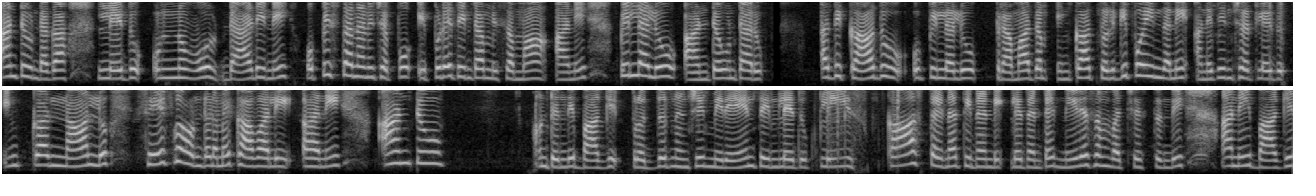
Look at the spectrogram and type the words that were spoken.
అంటుండగా లేదు నువ్వు డాడీని ఒప్పిస్తానని చెప్పు ఇప్పుడే తింటాం మిస్ అని పిల్లలు అంటూ ఉంటారు. అది కాదు పిల్లలు ప్రమాదం ఇంకా తొలగిపోయిందని అనిపించట్లేదు. ఇంకా నాళ్ళు సేఫ్గా ఉండడమే కావాలి అని అంటూ ఉంటుంది. బాగి ప్రొద్దున నుంచి మీరేం తినలేదు. ప్లీజ్ కాస్తైనా తినండి. లేదంటే నీరసం వచ్చేస్తుంది అని బాగి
